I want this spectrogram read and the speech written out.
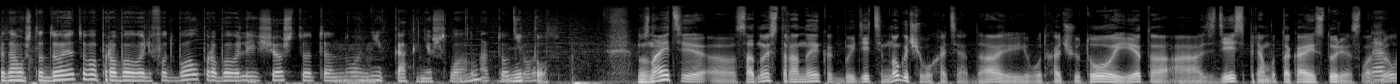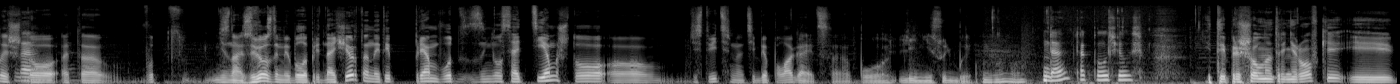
Потому что до этого пробовали футбол, пробовали еще что-то, но Мгм. никак не шло. Ну, а тут не вот. то. Ну, знаете, э, с одной стороны, как бы дети много чего хотят, да, и вот хочу то, и это, а здесь прям вот такая история сложилась, да, что да. это вот, не знаю, звездами было предначертано, и ты прям вот занялся тем, что э, действительно тебе полагается по линии судьбы. Ну, Да, так получилось. И ты пришел на тренировки, и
